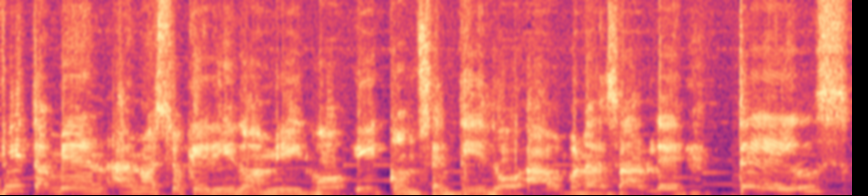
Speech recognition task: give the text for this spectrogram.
y también a nuestro querido amigo y consentido abrazable Tails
